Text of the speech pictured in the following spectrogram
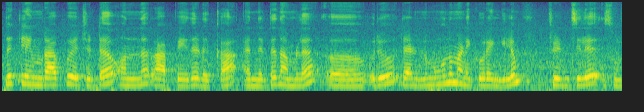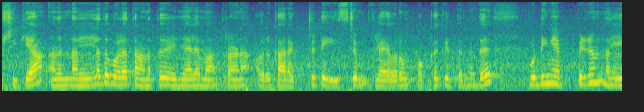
ഇത് ക്ലിം റാപ്പ് വെച്ചിട്ട് ഒന്ന് റാപ്പ് ചെയ്തെടുക്കുക. എന്നിട്ട് നമ്മൾ ഒരു രണ്ട് മൂന്ന് മണിക്കൂറെങ്കിലും ഫ്രിഡ്ജിൽ സൂക്ഷിക്കുക. എന്നിട്ട് നല്ലതുപോലെ തണുത്ത് കഴിഞ്ഞാൽ മാത്രമാണ് ഒരു കറക്റ്റ് ടേസ്റ്റും ഫ്ലേവറും ഒക്കെ കിട്ടുന്നത്. പുഡിങ് എപ്പോഴും നല്ല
